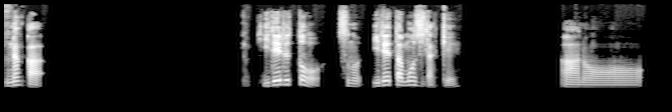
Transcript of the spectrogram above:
なんか、入れると、その入れた文字だけ、あのー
